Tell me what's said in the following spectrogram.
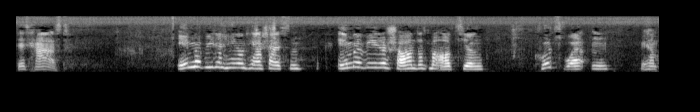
Das heißt, immer wieder hin und her scheißen, immer wieder schauen, dass wir anziehen, kurz warten. Wir haben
